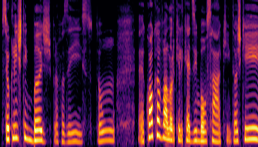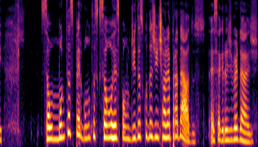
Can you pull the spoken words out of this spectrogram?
O seu cliente tem budget para fazer isso? Então, é, qual que é o valor que ele quer desembolsar aqui? Então, acho que são muitas perguntas que são respondidas quando a gente olha para dados. Essa é a grande verdade.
